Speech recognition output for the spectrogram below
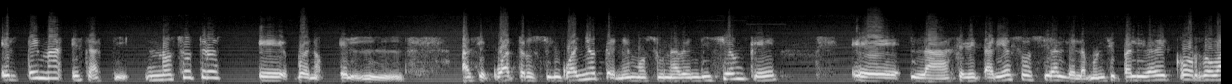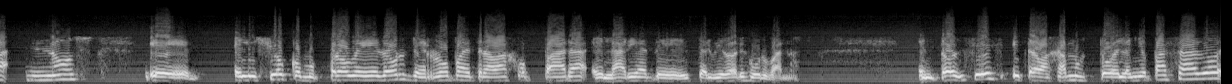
el tema es así. Nosotros, eh, bueno, el, hace cuatro o cinco años tenemos una bendición que eh, la Secretaría Social de la Municipalidad de Córdoba nos eligió como proveedor de ropa de trabajo para el área de servidores urbanos. Entonces eh, trabajamos todo el año pasado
